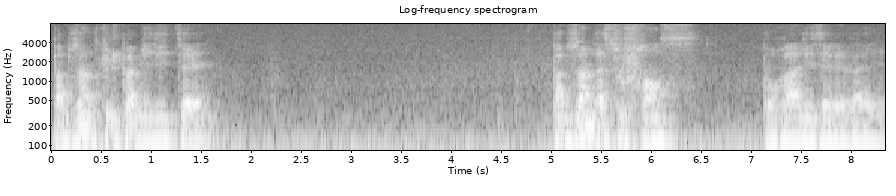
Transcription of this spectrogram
pas besoin de culpabilité. Pas besoin de la souffrance pour réaliser l'éveil.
